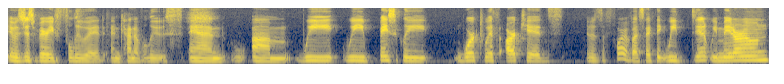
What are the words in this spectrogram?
it was just very fluid and kind of loose, and um, we we basically worked with our kids. It was the four of us. I think we did. We made our own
